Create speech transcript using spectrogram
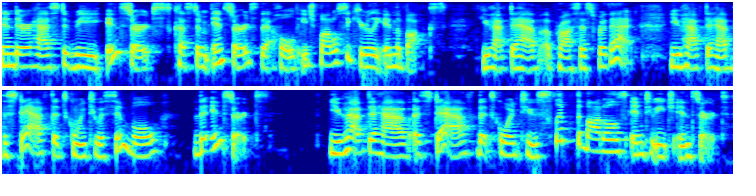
then there has to be inserts, custom inserts that hold each bottle securely in the box. You have to have a process for that. You have to have the staff that's going to assemble the inserts. You have to have a staff that's going to slip the bottles into each insert.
